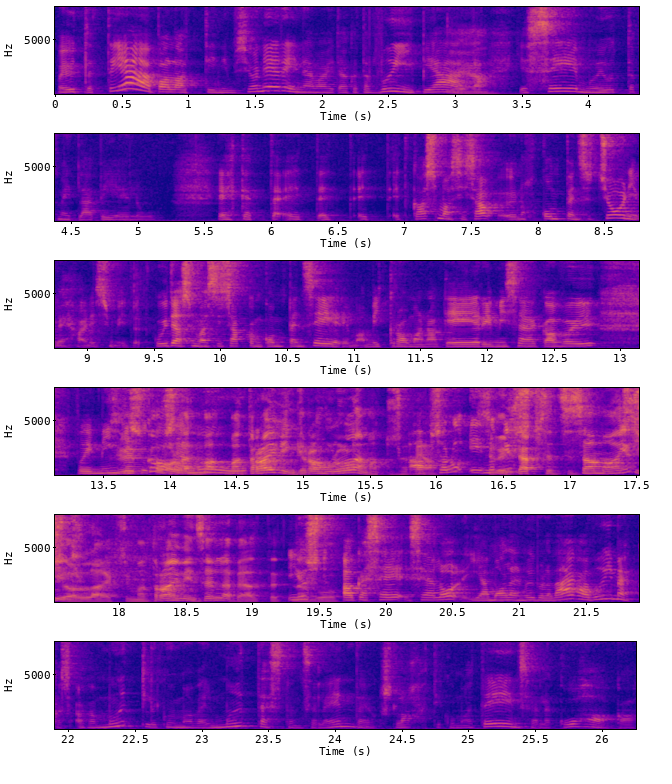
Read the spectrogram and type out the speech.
ma ei ütle, et ta jääb alati, inimesi on erinevaid, aga ta võib jääda Jaa. ja see mõjutab meid läbi elu. Ehk et, et, et, et, et kas ma siis noh, kompensatsioonimehhanismid, et kuidas ma siis hakkan kompenseerima mikromanageerimisega või, või mingisuguse ma, muu ma drive ingi rahulolematuse pealt. Absoluut- see no võib just- täpselt seesama asi just. olla, eks ju, ma drive in selle pealt, et just nagu, aga see seal on ja ma olen võib-olla väga võimekas, aga mõtle, kui ma veel mõtestan selle enda jaoks lahti, kui ma teen selle kohaga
